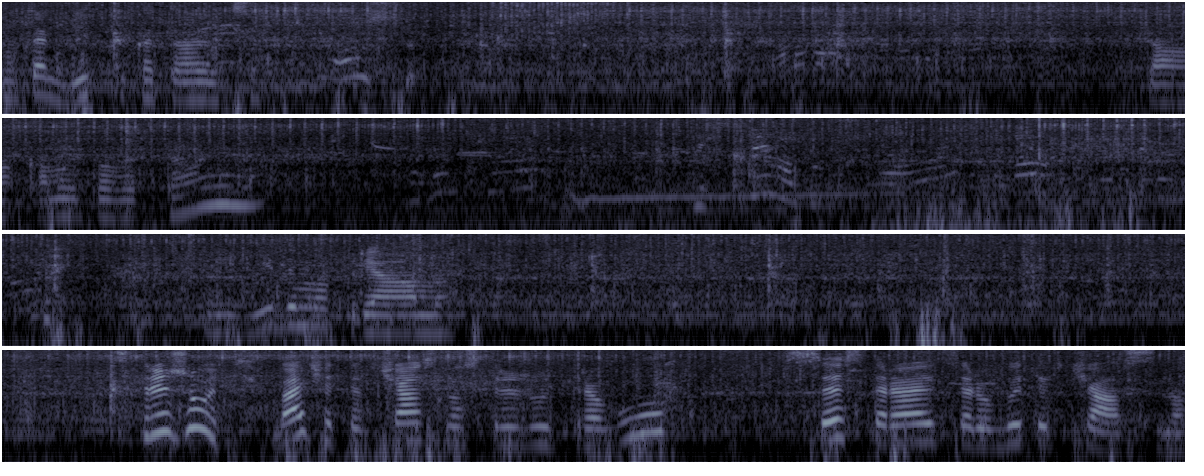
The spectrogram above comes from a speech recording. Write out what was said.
Ну так дітки катаються. Так, а ми повертаємо. І їдемо прямо. Стрижуть, бачите, вчасно стрижуть траву, все стараються робити вчасно.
